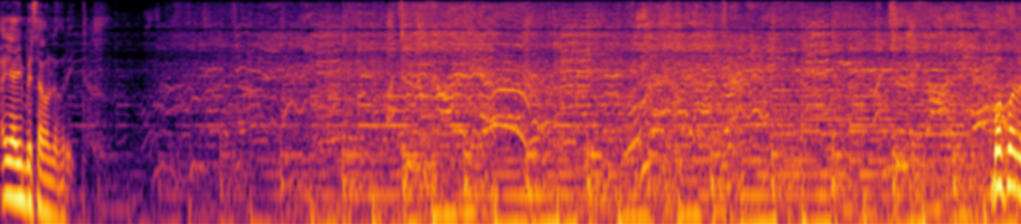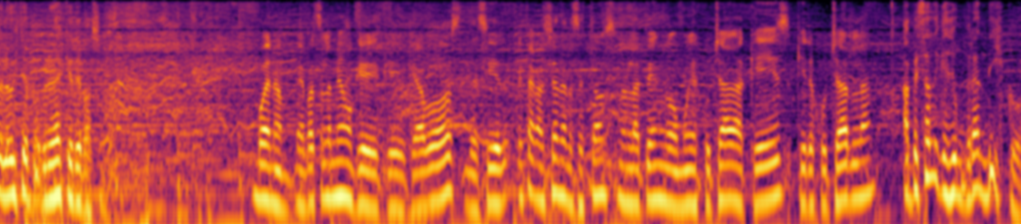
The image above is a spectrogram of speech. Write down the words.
Ahí, ahí empezaron los gritos. Vos cuando lo viste por primera vez, ¿qué te pasó? Bueno, me pasó lo mismo que, que- que a vos. Decir, esta canción de los Stones no la tengo muy escuchada. ¿Qué es? Quiero escucharla. A pesar de que es de un gran disco.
